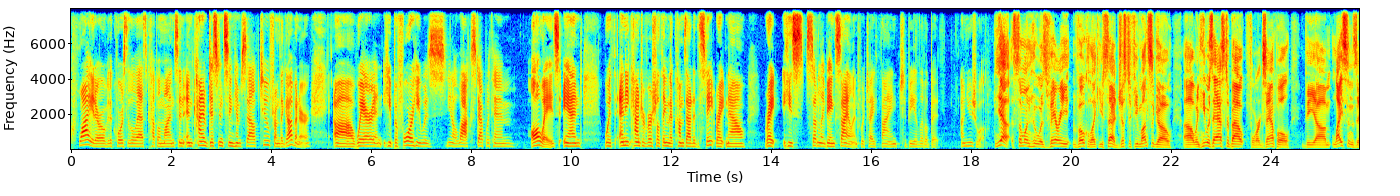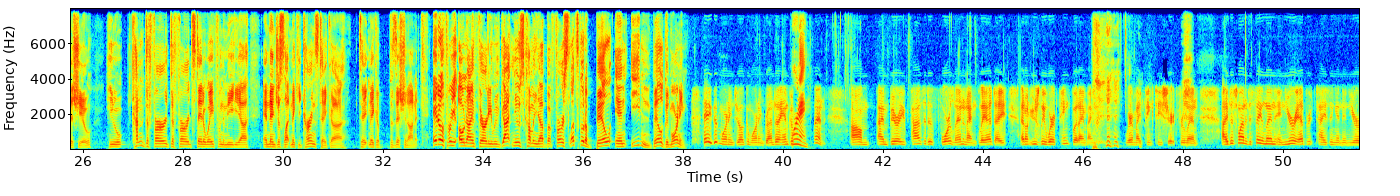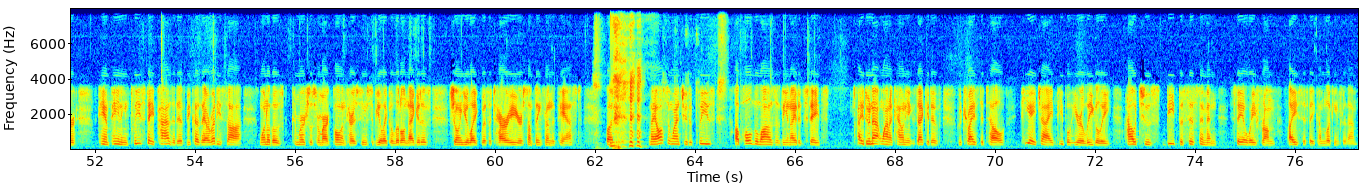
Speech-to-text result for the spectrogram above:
quieter over the course of the last couple months and, and kind of distancing himself too from the governor, uh, where and he before he was you know lockstep with him always, and with any controversial thing that comes out of the state right now, right, he's suddenly being silent, which I find to be a little bit unusual. Yeah, someone who was very vocal, like you said, just a few months ago, uh, when he was asked about, for example, the um, license issue he kind of deferred, deferred, stayed away from the media, and then just let Mickey Kearns take a take, make a position on it. 803-0930. We've got news coming up, but first, let's go to Bill in Eden. Bill, good morning. Hey, good morning, Joe. Good morning, Brenda, and good morning, Lynn. Um, I'm very positive for Lynn, and I'm glad. I, I don't usually wear pink, but I'm, I'm wear my pink T-shirt for Lynn. I just wanted to say, Lynn, in your advertising and in your campaigning, please stay positive because I already saw one of those commercials for Mark Poloncarz seems to be like a little negative, showing you like with Atari or something from the past. But and I also want you to please uphold the laws of the United States. I do not want a county executive who tries to tell PHI people here illegally how to beat the system and stay away from ICE if they come looking for them.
